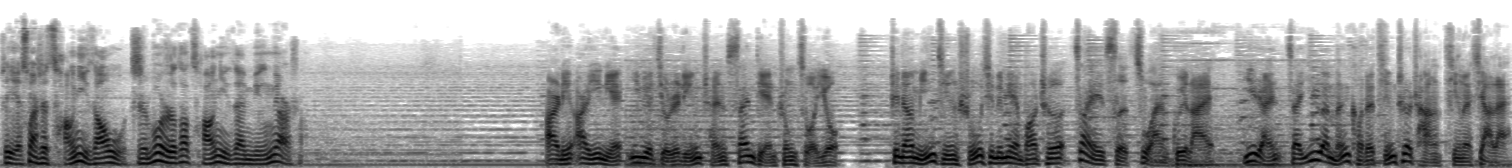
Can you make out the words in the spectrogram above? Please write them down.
这也算是藏匿赃物，只不过是他藏匿在明面上。二零二一年一月九日凌晨三点钟左右。这辆民警熟悉的面包车再一次作案归来，依然在医院门口的停车场停了下来。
